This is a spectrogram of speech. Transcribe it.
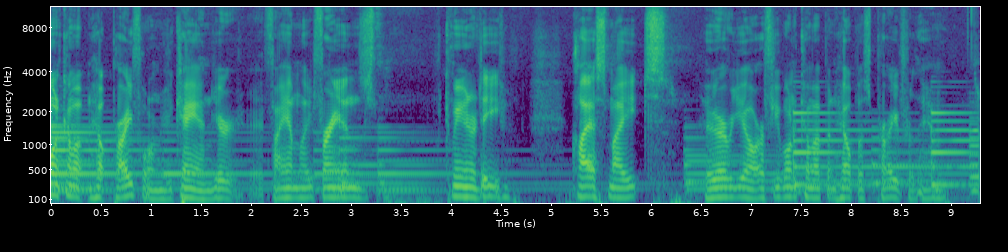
Want to come up and help pray for them, you can. Your family, friends, community, classmates, whoever you are, if you want to come up and help us pray for them.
